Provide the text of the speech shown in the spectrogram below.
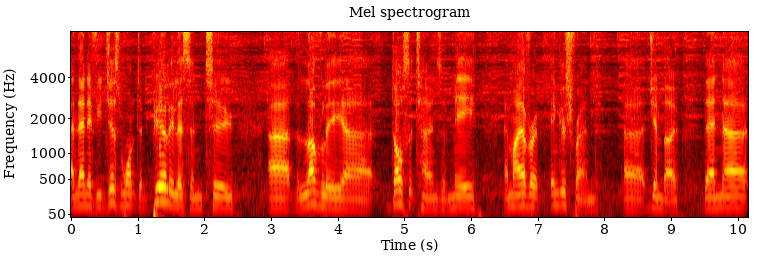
And then if you just want to purely listen to uh, the lovely uh, dulcet tones of me and my other English friend, uh, Jimbo, then, uh,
